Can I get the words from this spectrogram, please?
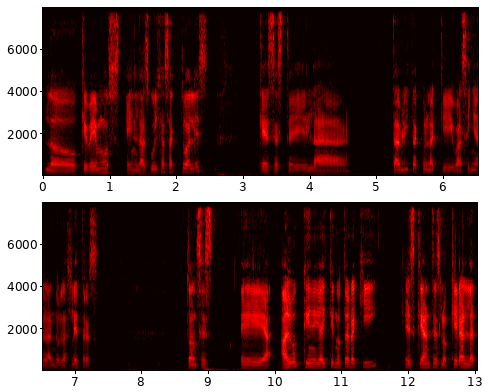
lo que vemos en las Ouijas actuales, que es este la tablita con la que va señalando las letras. Entonces, eh, algo que hay que notar aquí es que antes lo que era la,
